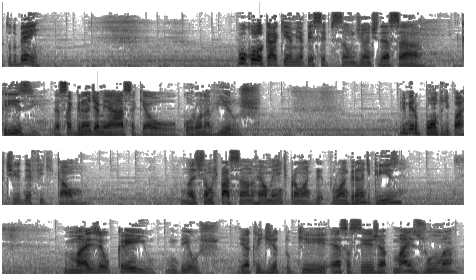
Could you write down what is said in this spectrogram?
tudo bem? Vou colocar aqui a minha percepção diante dessa crise, dessa grande ameaça que é o coronavírus. Primeiro ponto de partida é fique calmo. Nós estamos passando realmente para uma, por uma grande crise, mas eu creio em Deus e acredito que essa seja mais uma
